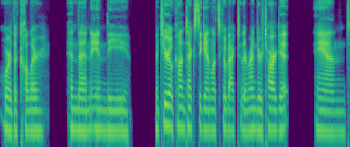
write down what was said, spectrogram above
or the color. And then in the material context, again, let's go back to the render target and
